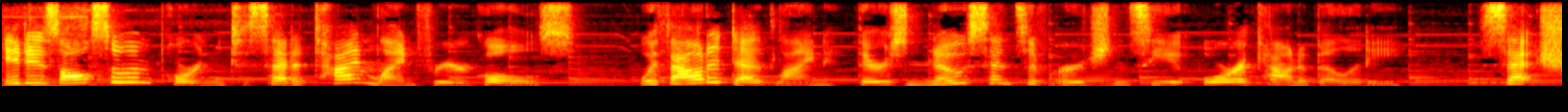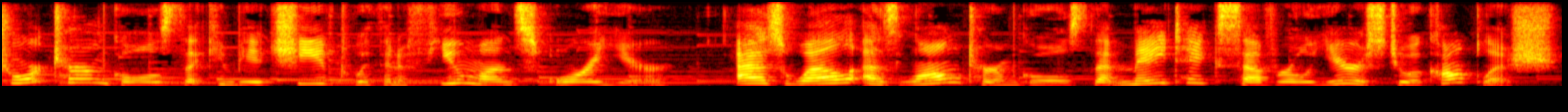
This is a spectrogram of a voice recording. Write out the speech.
It is also important to set a timeline for your goals. Without a deadline, there's no sense of urgency or accountability. Set short term goals that can be achieved within a few months or a year, as well as long term goals that may take several years to accomplish.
